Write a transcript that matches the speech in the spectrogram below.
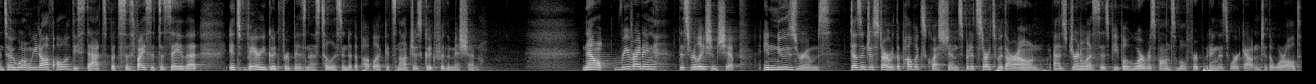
And so I won't read off all of these stats, but suffice it to say that it's very good for business to listen to the public. It's not just good for the mission. Now, rewriting this relationship in newsrooms doesn't just start with the public's questions, but it starts with our own as journalists, as people who are responsible for putting this work out into the world.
